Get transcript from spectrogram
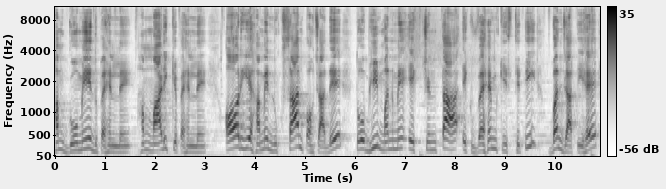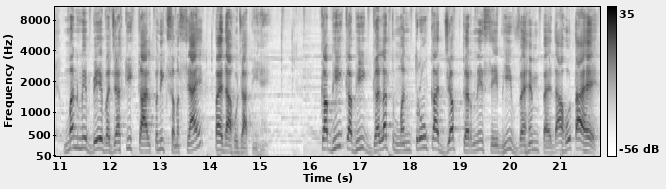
हम गोमेद पहन लें, हम माणिक्य पहन लें और ये हमें नुकसान पहुँचा दे तो भी मन में एक चिंता, एक वहम की स्थिति बन जाती है। मन में बेवजह की काल्पनिक समस्याएँ पैदा हो जाती हैं। कभी कभी गलत मंत्रों का जप करने से भी वहम पैदा होता है।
